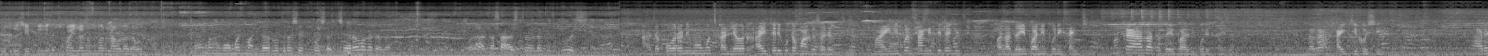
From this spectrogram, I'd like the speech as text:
रुद्र शेट्टी लगेच पहिला नंबर लावला जाऊन. काय मग मोमोज म्हणल्यावर रुद्र शेट खुशच चेहरा बघा त्याचा. बघा कसा असतो लगेच खुश. आता पोरांनी मोमोज खाल्ल्यावर आई तरी कुठं मागं सरकते? मग आईने पण सांगितली लगेच मला दही पाणीपुरी खायची. मग काय आलो आता दही पाणीपुरी खायला? बघा आईची खुशी. अरे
